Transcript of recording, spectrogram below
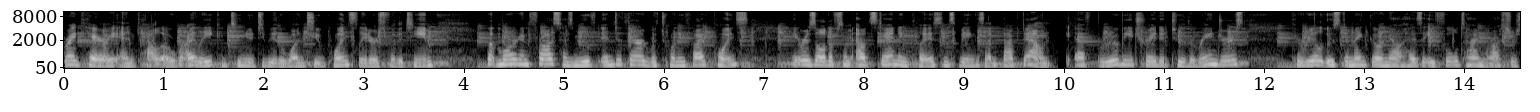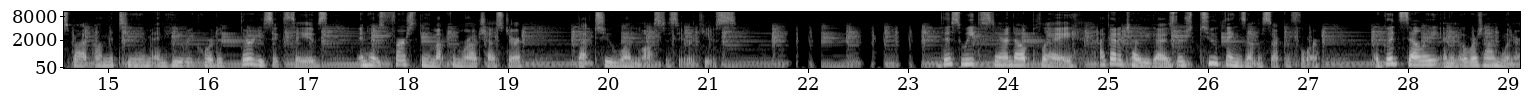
Greg Carey and Cal O'Reilly continue to be the 1 2 points leaders for the team, but Morgan Frost has moved into third with 25 points, a result of some outstanding play since being sent back down. F. Berube traded to the Rangers. Kirill Ustimenko now has a full time roster spot on the team, and he recorded 36 saves in his first game up from Rochester, that 2 1 loss to Syracuse. This week's standout play, I gotta tell you guys, there's two things I'm a sucker for a good celly and an overtime winner.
